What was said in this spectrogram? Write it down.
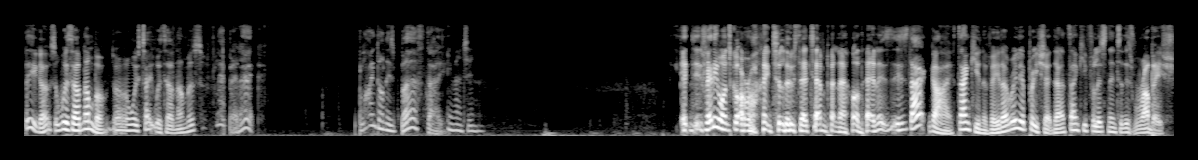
There you go. It's a withheld number. Don't always take withheld numbers. Flipping heck. blind on his birthday. Imagine. If anyone's got a right to lose their temper now, then it's, it's that guy. Thank you, Naveed. I really appreciate that. Thank you for listening to this rubbish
